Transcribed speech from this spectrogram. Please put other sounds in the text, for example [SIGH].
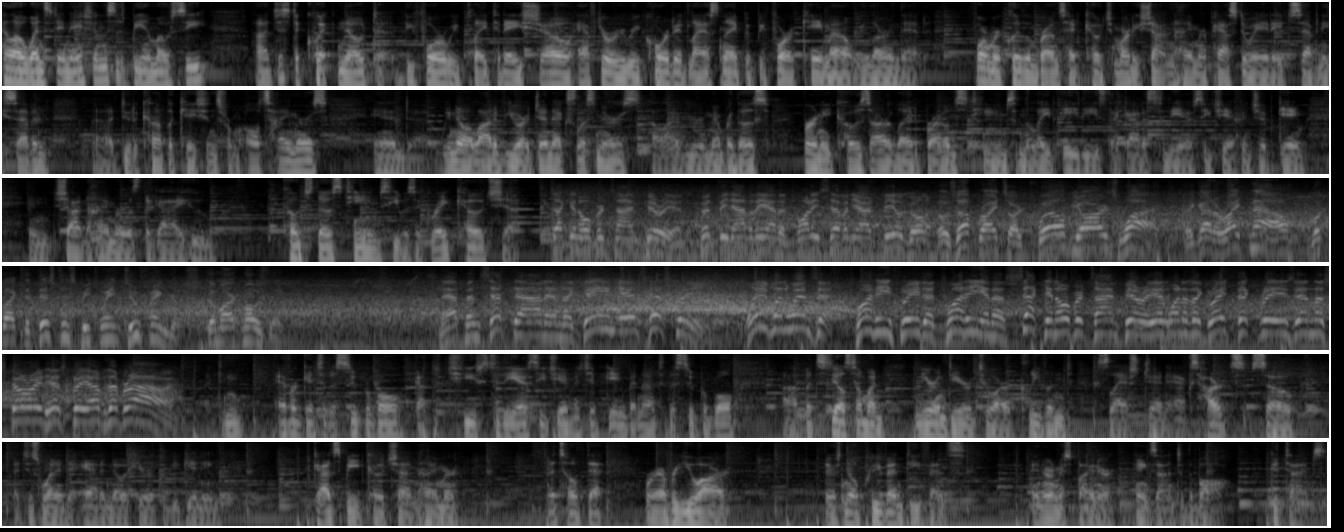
Hello, Wednesday Nation. This is BMOC. Uh, just a quick note before we play today's show. After we recorded last night, but before it came out, we learned that former Cleveland Browns head coach Marty Schottenheimer passed away at age 77 uh, due to complications from Alzheimer's. And uh, we know a lot of you are Gen X listeners. A lot of you remember those Bernie Kosar led Browns teams in the late 80s that got us to the AFC Championship game. And Schottenheimer was the guy who coached those teams. He was a great coach. Uh, Second overtime period. Could be down to the end. A 27 yard field goal. Those uprights are 12 yards wide. They got it right now. Look like the distance between two fingers to Mark Moseley. Snap and set down, and the game is history. Cleveland wins it 23 to 20 in a second overtime period. One of the great victories in the storied history of the Browns. I didn't ever get to the Super Bowl. Got the Chiefs to the AFC Championship game, but not to the Super Bowl. Uh, but still, someone near and dear to our Cleveland slash Gen X hearts. So I just wanted to add a note here at the beginning. Godspeed, Coach Schottenheimer. Let's hope that wherever you are, there's no prevent defense, and Ernest Byner hangs on to the ball. Good times.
